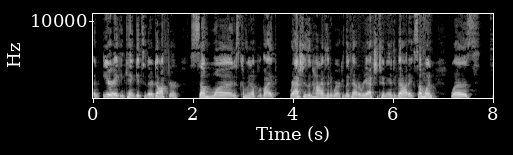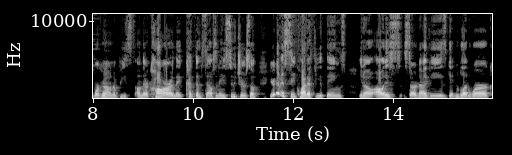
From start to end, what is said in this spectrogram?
an earache and can't get to their doctor. Someone is coming up with like rashes and hives everywhere because they've had a reaction to an antibiotic. Someone was working on a piece on their car and they cut themselves and they suture. So you're going to see quite a few things, you know, always starting IVs, getting blood work,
